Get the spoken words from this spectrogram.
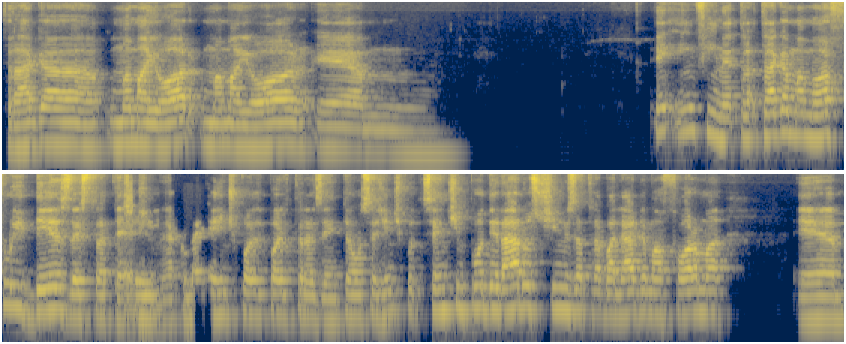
traga uma maior, uma maior, é, enfim, né, traga uma maior fluidez da estratégia, né? Como é que a gente pode, pode trazer? Então, se a gente se a gente empoderar os times a trabalhar de uma forma é,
